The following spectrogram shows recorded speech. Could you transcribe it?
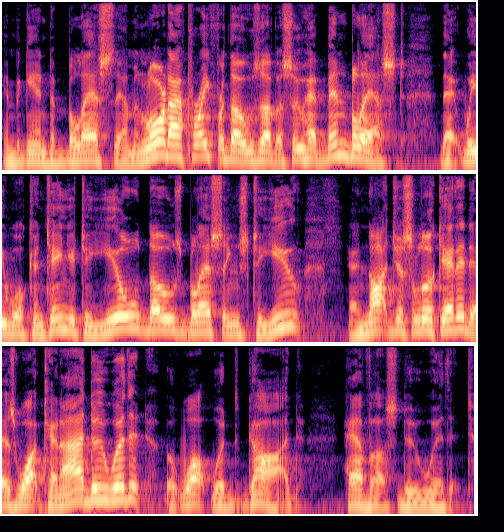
and begin to bless them. And Lord, I pray for those of us who have been blessed that we will continue to yield those blessings to you and not just look at it as what can I do with it, but what would God have us do with it.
